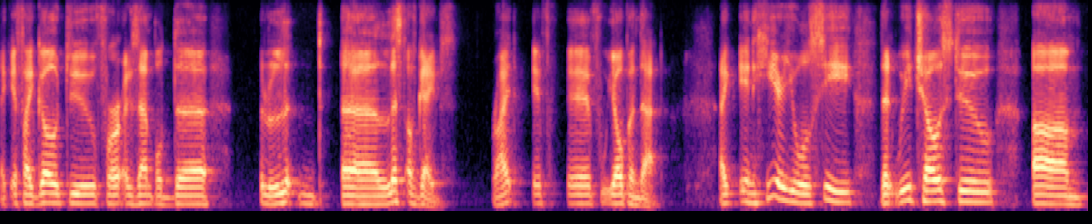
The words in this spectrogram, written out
like if I go to, for example, the uh, list of games, right? If, if we open that, like in here, you will see that we chose to um,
